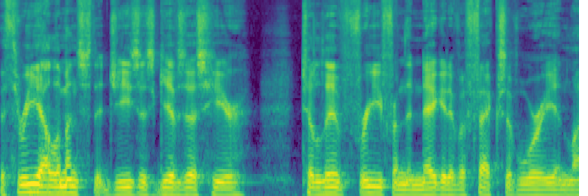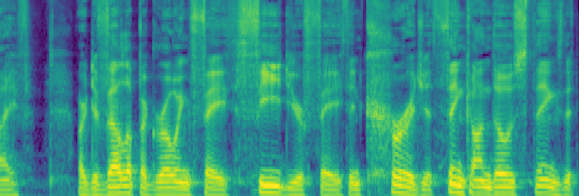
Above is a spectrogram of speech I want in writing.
The three elements that Jesus gives us here to live free from the negative effects of worry in life are develop a growing faith, feed your faith, encourage it, think on those things that,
